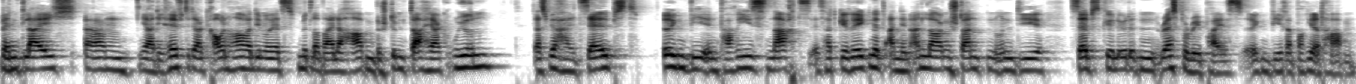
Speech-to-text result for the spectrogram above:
wenngleich ähm, ja die Hälfte der grauen Haare, die wir jetzt mittlerweile haben, bestimmt daher rühren, dass wir halt selbst irgendwie in Paris nachts, es hat geregnet, an den Anlagen standen und die selbstgelöteten Raspberry Pis irgendwie repariert haben.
